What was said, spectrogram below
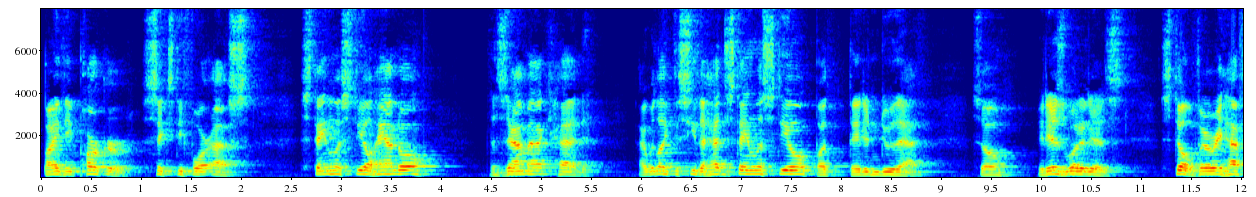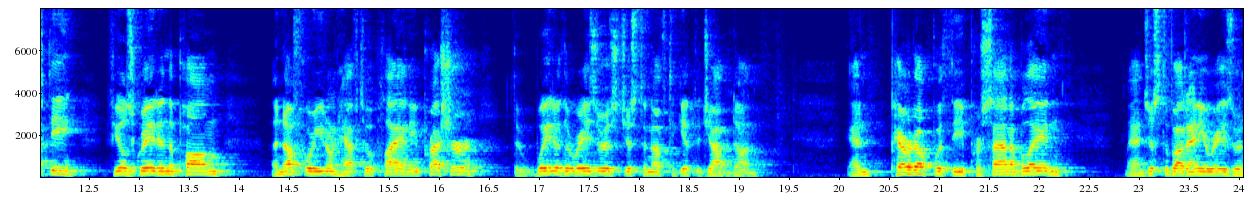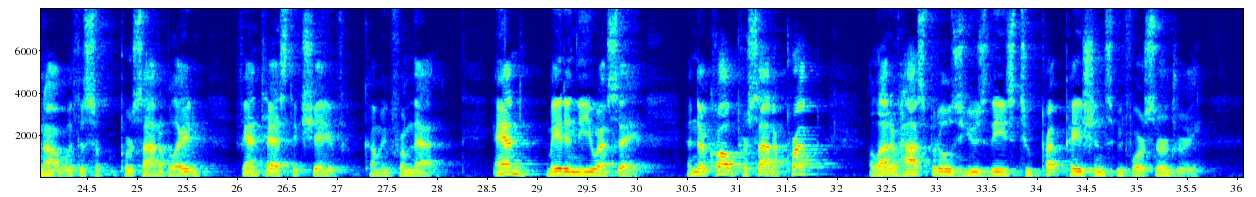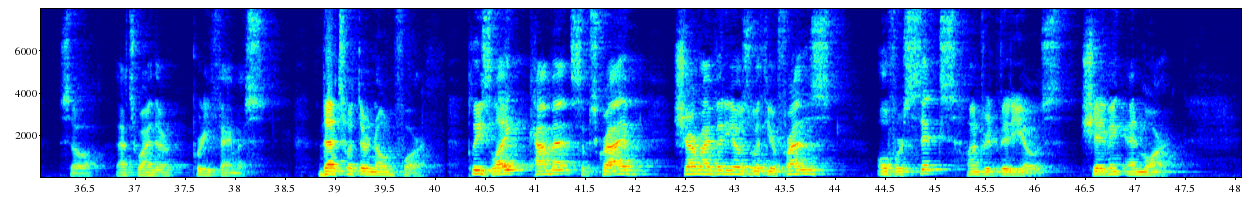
by the Parker 64S. Stainless steel handle, the Zamac head. I would like to see the head stainless steel, but they didn't do that. So it is what it is. Still very hefty, feels great in the palm, enough where you don't have to apply any pressure. The weight of the razor is just enough to get the job done. And paired up with the Personna blade, man, just about any razor now with the Personna blade, fantastic shave coming from that. And made in the USA. And they're called Personna Prep. A lot of hospitals use these to prep patients before surgery. So that's why they're pretty famous. That's what they're known for. Please like, comment, subscribe, share my videos with your friends. Over 600 videos, shaving and more.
